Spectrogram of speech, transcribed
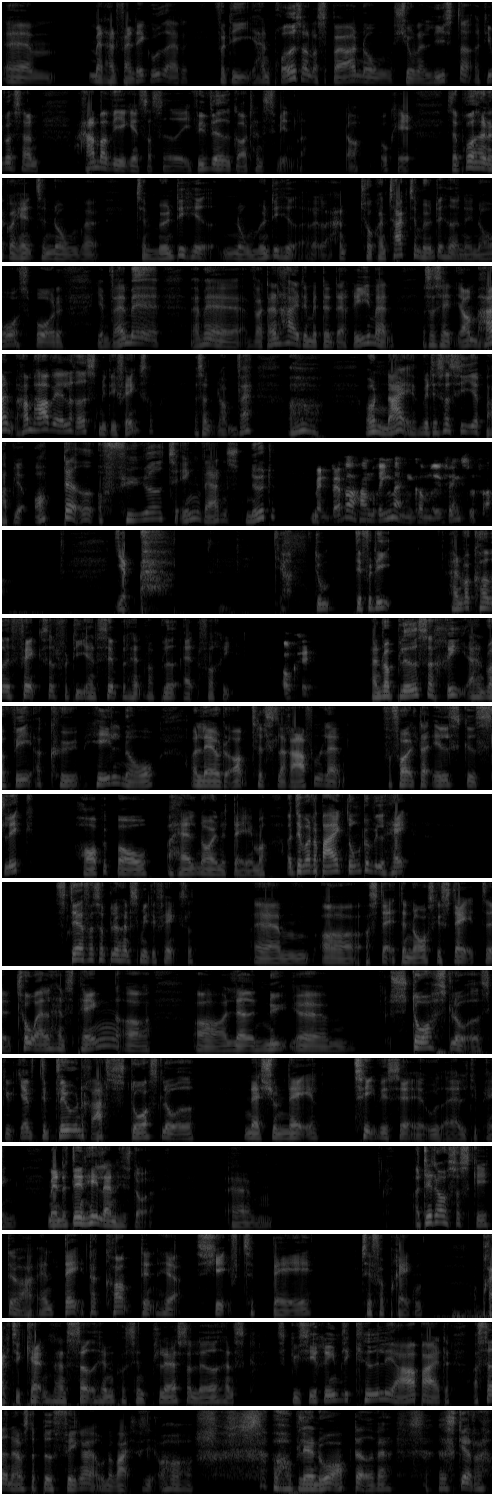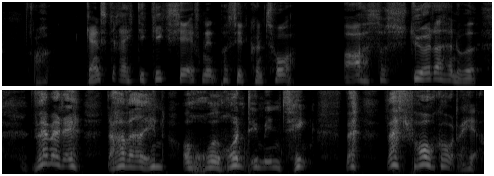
øhm, men han fandt ikke ud af det, fordi han prøvede sådan at spørge nogle journalister, og de var sådan, ham var vi ikke interesseret i, vi ved godt, han svindler. Nå, okay. Så prøvede han at gå hen til nogle, øh, til myndighed, nogle myndigheder, eller han tog kontakt til myndighederne i Norge og spurgte, jamen hvad med, hvad med hvordan har I det med den der rige mand? Og så sagde de, jamen han, ham har vi allerede smidt i fængsel. Og så, Nå, hvad? Åh, oh, oh, nej, vil det så sige, at jeg bare bliver opdaget og fyret til ingen verdens nytte? Men hvad var ham rigmanden kommet i fængsel for? Ja, ja du, det er fordi, han var kommet i fængsel, fordi han simpelthen var blevet alt for rig. Okay. Han var blevet så rig, at han var ved at købe hele Norge og lave det om til slaraffenland for folk, der elskede slik, hoppeborg og halvnøgne damer. Og det var der bare ikke nogen, der ville have. Så derfor så blev han smidt i fængsel. Øhm, og og stat, den norske stat øh, tog alle hans penge og, og lavede en ny øh, storslået, skal vi, ja, det blev en ret storslået national tv-serie ud af alle de penge. Men det er en helt anden historie. Øhm, og det der jo så skete, det var, at en dag, der kom den her chef tilbage til fabrikken. Og praktikanten, han sad henne på sin plads og lavede hans, skal vi sige, rimelig kedelige arbejde, og sad nærmest og bed fingre undervejs, og sige, åh, åh, bliver jeg nu opdaget, hvad, hvad sker der? Og ganske rigtigt gik chefen ind på sit kontor, og så styrtede han ud. Hvem er det, der har været ind og rodet rundt i mine ting? Hvad, hvad foregår der her?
